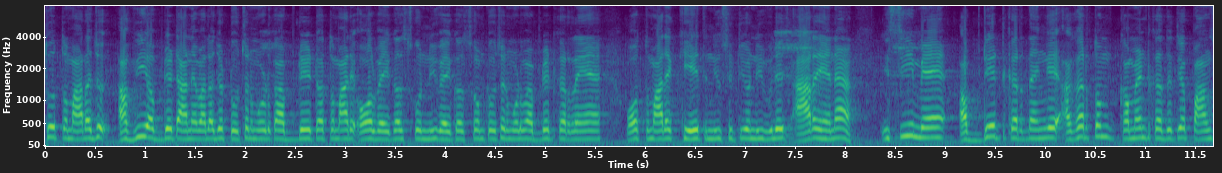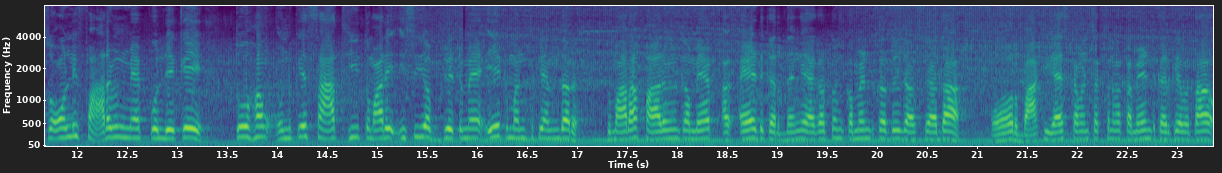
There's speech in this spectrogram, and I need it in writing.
तो तुम्हारा जो अभी अपडेट आने वाला जो टोचर मोड का अपडेट और तुम्हारे ऑल व्हीकल्स को न्यू व्हीकल्स को हम टोचर मोड में अपडेट कर रहे हैं और तुम्हारे खेत न्यू सिटी और न्यू विलेज आ रहे हैं ना, इसी में अपडेट कर देंगे। अगर तुम कमेंट कर देते हो 500 ओनली फ़ार्मिंग मैप को लेके तो हम उनके साथ ही तुम्हारे इसी अपडेट में एक मंथ के अंदर तुम्हारा फ़ार्मिंग का मैप ऐड कर देंगे। अगर तुम कमेंट करते हो ज़्यादा से ज़्यादा, और बाकी गैस कमेंट सेक्शन में कमेंट करके बताओ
